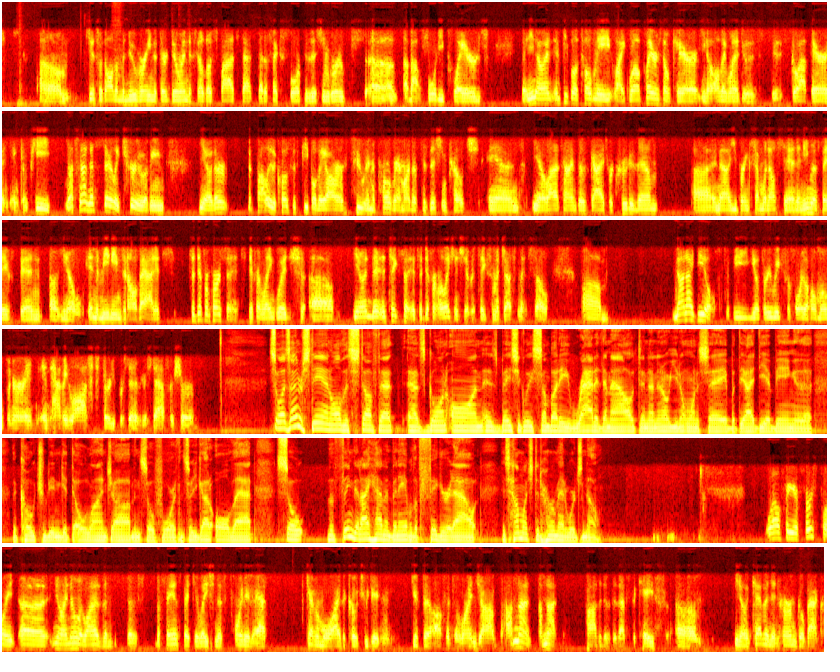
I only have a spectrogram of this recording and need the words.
Um, just with all the maneuvering that they're doing to fill those spots, that that affects four position groups, uh, about 40 players. And you know, and, and people have told me like, well, players don't care. You know, all they want to do is, is go out there and, and compete. That's not necessarily true. I mean, you know, they're the, probably the closest people they are to in the program are their position coach, and you know, a lot of times those guys recruited them. Uh, and now you bring someone else in, and even if they've been, uh, you know, in the meetings and all that, it's it's a different person. It's different language. Uh, you know, and it takes a, it's a different relationship. It takes some adjustment. So, um, not ideal to be you know three weeks before the home opener and, and having lost thirty percent of your staff for sure. So, as I understand, all this stuff that has gone on is basically somebody ratted them out, and I know you don't want to say, but the idea being the the coach who didn't get the O line job and so forth, and so you got all that. So, the thing that I haven't been able to figure it out is how much did Herm Edwards know? Well, for your first point, uh, you know, I know a lot of the, the the fan speculation has pointed at Kevin Mawae, the coach who didn't get the offensive line job. I'm not I'm not positive that that's the case. Um, you know, and Kevin and Herm go back,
